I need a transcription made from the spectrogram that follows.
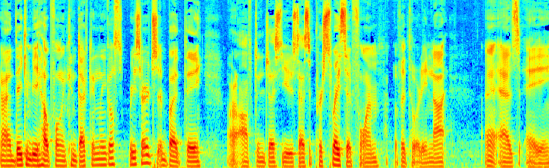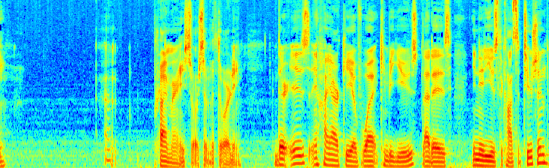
uh, they can be helpful in conducting legal research, but they are often just used as a persuasive form of authority, not uh, as a uh, primary source of authority there is a hierarchy of what can be used. That is, you need to use the Constitution.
